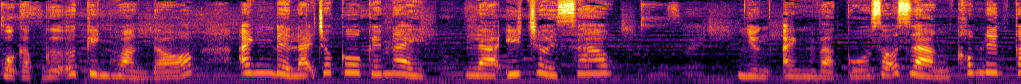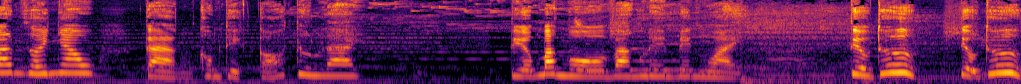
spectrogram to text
Cuộc gặp gỡ kinh hoàng đó, anh để lại cho cô cái này là ý trời sao? Nhưng anh và cô rõ ràng không nên can với nhau, càng không thể có tương lai. Tiếng bác Ngô vang lên bên ngoài. Tiểu thư, tiểu thư.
